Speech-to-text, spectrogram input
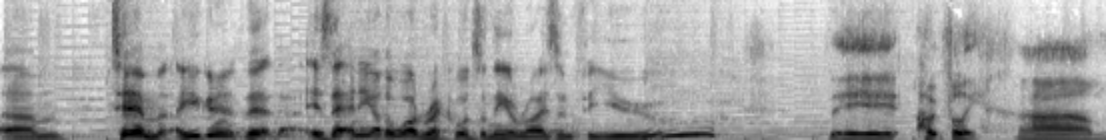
Um, Tim, are you gonna? th- th- Is there any other world records on the horizon for you? The hopefully, um,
